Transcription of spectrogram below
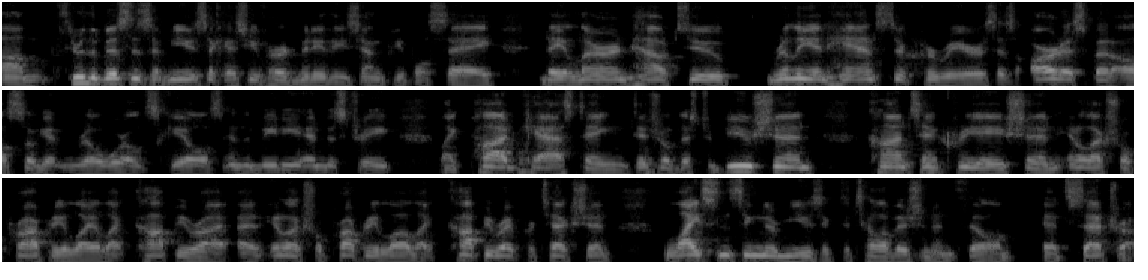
Um, through the business of music, as you've heard many of these young people say, they learn how to really enhance their careers as artists, but also get real world skills in the media industry like podcasting, digital distribution, content creation, intellectual property law like copyright, uh, intellectual property law like copyright protection, licensing their music to television and film, etc.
